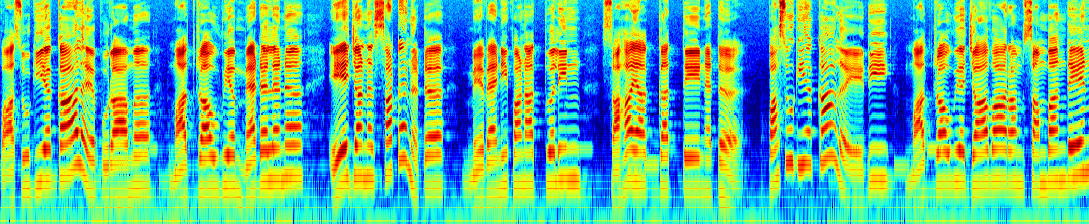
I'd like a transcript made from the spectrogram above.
පසුගිය කාලය පුරාම මද්‍රව්‍ය මැඩලන ඒ ජන සටනට මෙවැනි පනත්වලින් සහයක් ගත්තේ නැත. පසුගිය කාලයේදී මද්‍රව්‍ය ජාවාරම් සම්බන්ධයෙන්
